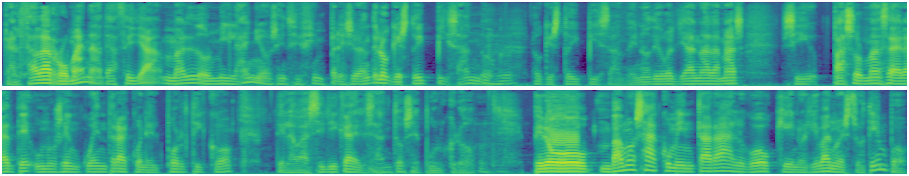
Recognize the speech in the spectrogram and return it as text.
calzada romana de hace ya más de dos mil años. Impresionante lo que estoy pisando, lo que estoy pisando. Y no digo ya nada más, si pasos más adelante uno se encuentra con el pórtico de la Basílica del Santo Sepulcro. Pero vamos a comentar algo que nos lleva a nuestro tiempo.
